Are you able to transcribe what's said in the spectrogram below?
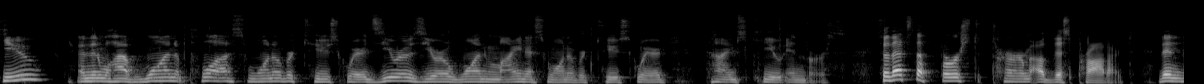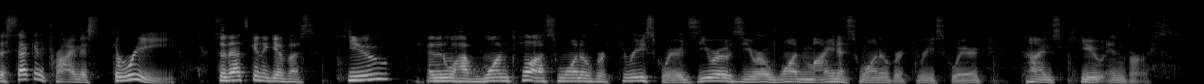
Q, And then we'll have 1 plus 1 over 2 squared, 0, 0, 1 minus 1 over 2 squared times q inverse. So that's the first term of this product. Then the second prime is 3. So that's going to give us q, and then we'll have 1 plus 1 over 3 squared, 0, 0, 1 minus 1 over 3 squared times q inverse.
